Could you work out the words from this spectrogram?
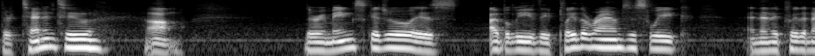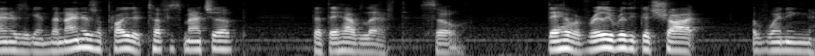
They're ten and two. Um, the remaining schedule is, I believe, they play the Rams this week, and then they play the Niners again. The Niners are probably their toughest matchup that they have left. So they have a really, really good shot of winning,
